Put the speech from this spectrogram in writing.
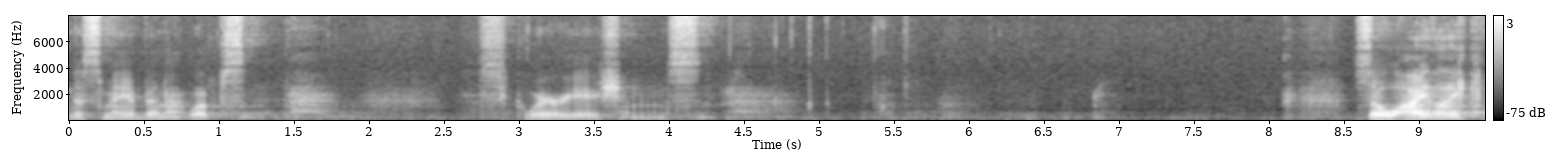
This may have been a, whoops, squareations. So I like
